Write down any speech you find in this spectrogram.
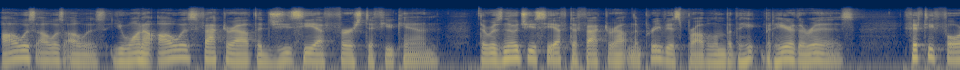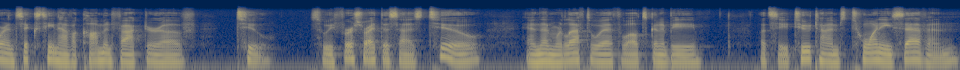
always, always, always, you want to always factor out the GCF first if you can. There was no GCF to factor out in the previous problem, but, the, but here there is. 54 and 16 have a common factor of 2. So we first write this as 2, and then we're left with, well, it's going to be, let's see, 2 times 27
